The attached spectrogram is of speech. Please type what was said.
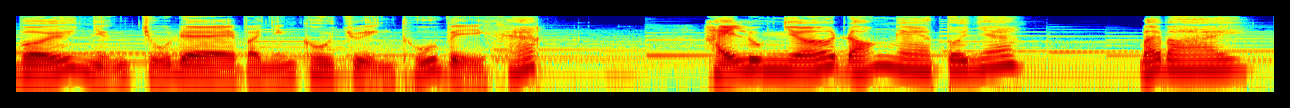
với những chủ đề và những câu chuyện thú vị khác. Hãy luôn nhớ đón nghe tôi nhé. Bye bye.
